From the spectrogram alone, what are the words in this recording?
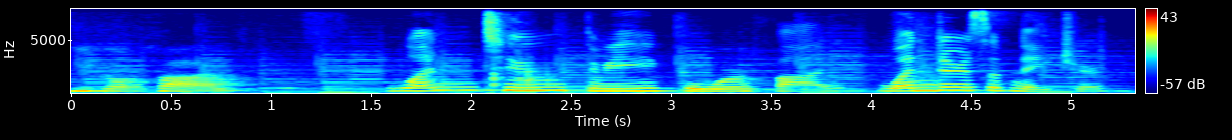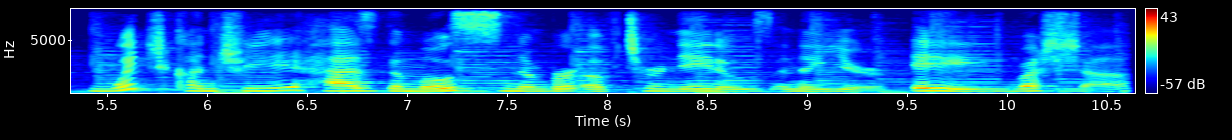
You got five. One, two, three, four, five. Wonders of nature. Which country has the most number of tornadoes in a year? A. Russia.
